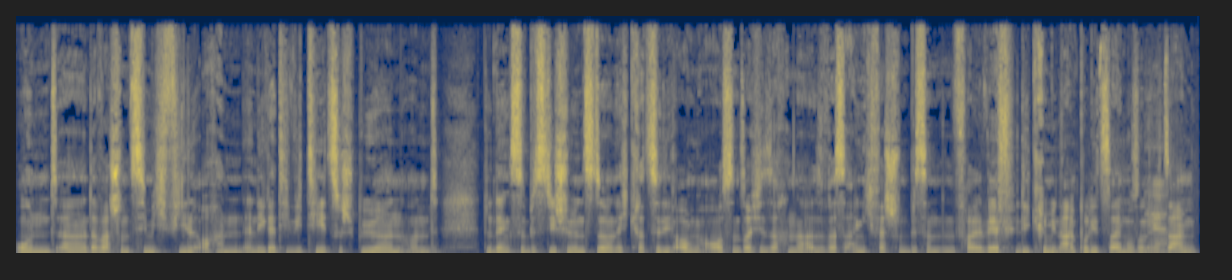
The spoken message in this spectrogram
Und äh, da war schon ziemlich viel auch an Negativität zu spüren. Und du denkst, du bist die Schönste und ich kratze die Augen aus und solche Sachen. Ne? Also was eigentlich fast schon ein bisschen ein Fall wäre für die Kriminalpolizei, muss man ja. echt sagen.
